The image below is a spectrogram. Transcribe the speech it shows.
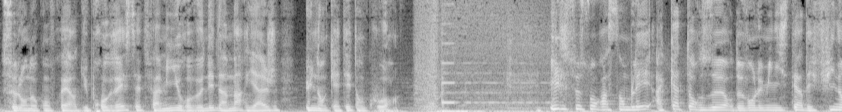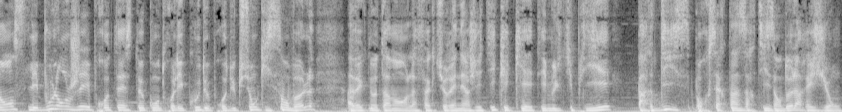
Selon nos confrères du Progrès, cette famille revenait d'un mariage. Une enquête est en cours. Ils se sont rassemblés à 14h devant le ministère des Finances. Les boulangers protestent contre les coûts de production qui s'envolent, avec notamment la facture énergétique qui a été multipliée par 10 pour certains artisans de la région.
